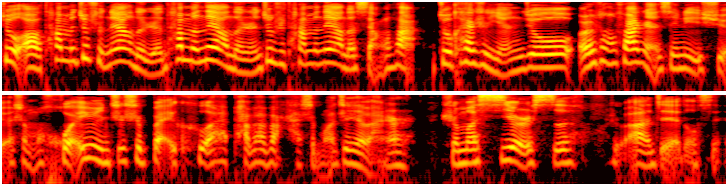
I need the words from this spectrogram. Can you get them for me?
就哦，他们就是那样的人，他们那样的人就是他们那样的想法，就开始研究儿童发展心理学，什么怀孕知识百科，还啪啪啪什么这些玩意儿，什么希尔斯。是吧？这些东西，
